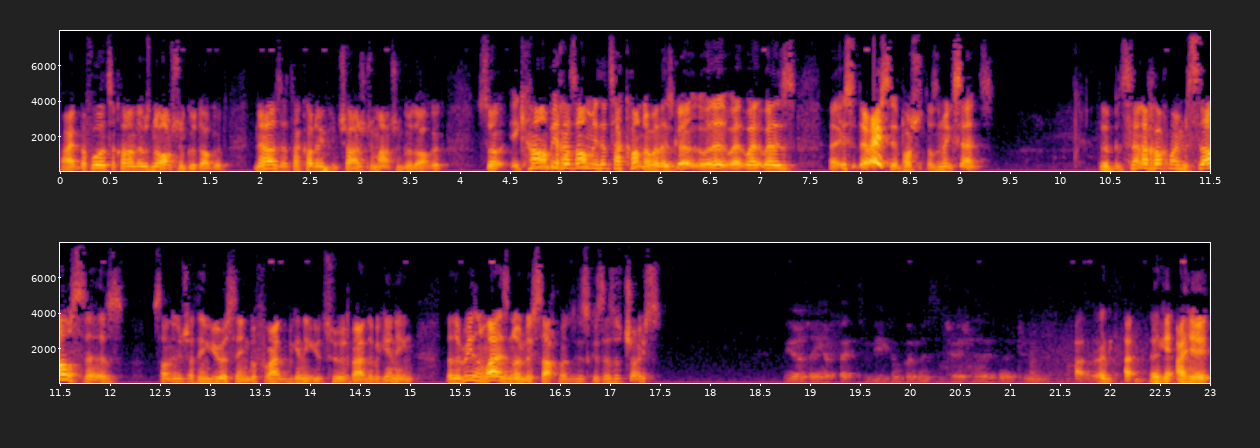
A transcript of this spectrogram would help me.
right? Before the takana there was no option of good dog. Now there's a takana you can charge too much and good dog. So it can't be chazal with the takana where there's go, where, where, where, where there's, uh, it's the race, it doesn't make sense. The Chachma himself says, something which I think you were saying before at the beginning, you two, right at the beginning, that the reason why there's no Lisachmad is because there's a choice. You're saying effectively you can put him in a situation where there's no choice. I, I, again, I hear,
